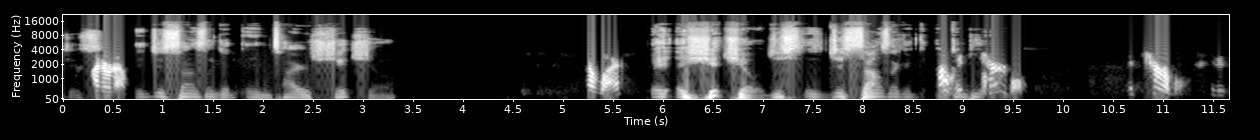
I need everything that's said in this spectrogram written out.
Just, I don't know. It just sounds like a- an entire shit show. A what? A, a shit show. It just it just sounds like a, a Oh, it's terrible. It's terrible. It is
